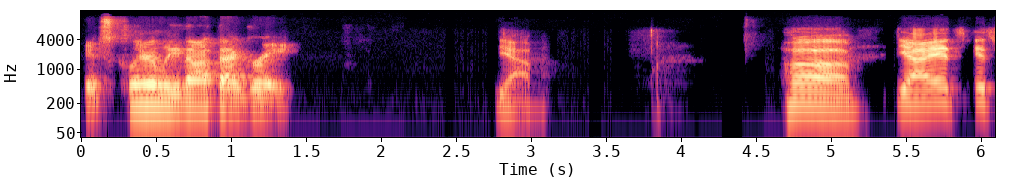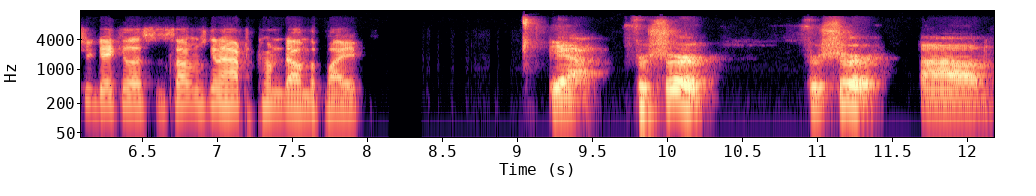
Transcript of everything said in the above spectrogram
it's clearly not that great. Yeah. Uh, yeah, it's it's ridiculous, and something's gonna have to come down the pipe. Yeah, for sure, for sure. Um,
